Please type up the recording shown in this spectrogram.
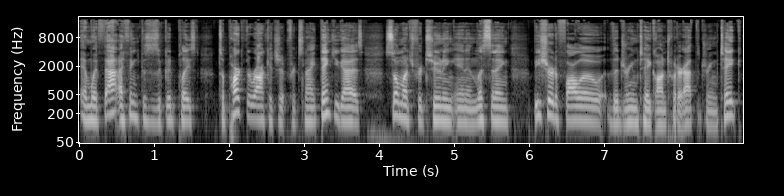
And with that, I think this is a good place to park the rocket ship for tonight. Thank you guys so much for tuning in and listening. Be sure to follow the Dream Take on Twitter at the Dream Take,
